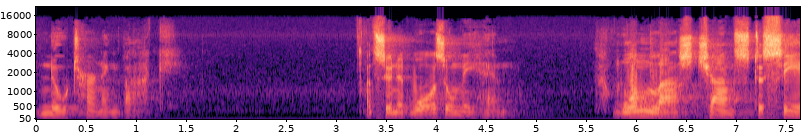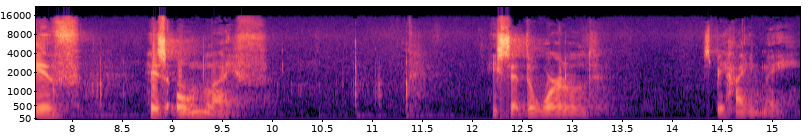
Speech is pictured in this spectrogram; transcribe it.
No turning back. And soon it was only him one last chance to save his own life. He said, The world is behind me,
